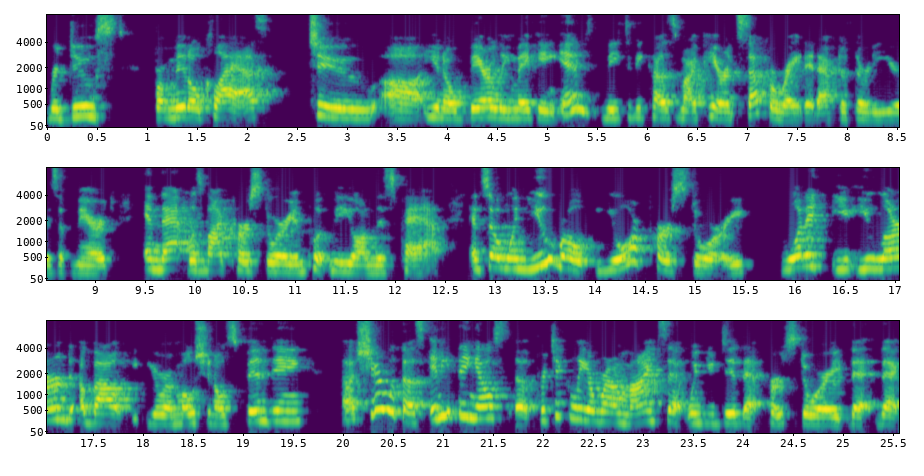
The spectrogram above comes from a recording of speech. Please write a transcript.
reduced from middle class to uh, you know barely making ends meet because my parents separated after 30 years of marriage. And that was my purse story and put me on this path. And so when you wrote your purse story what did you, you learned about your emotional spending? Uh, share with us anything else uh, particularly around mindset when you did that purse story that that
